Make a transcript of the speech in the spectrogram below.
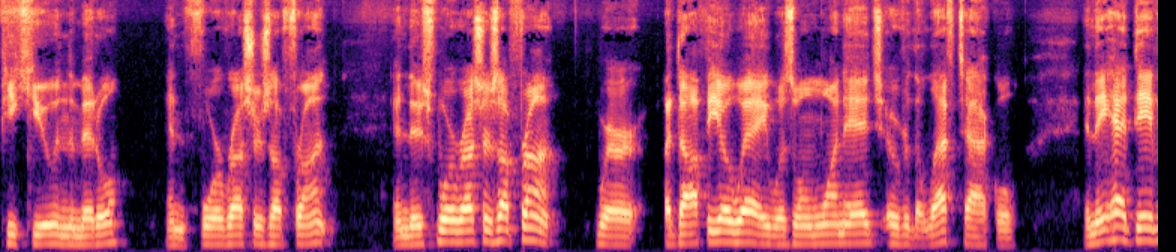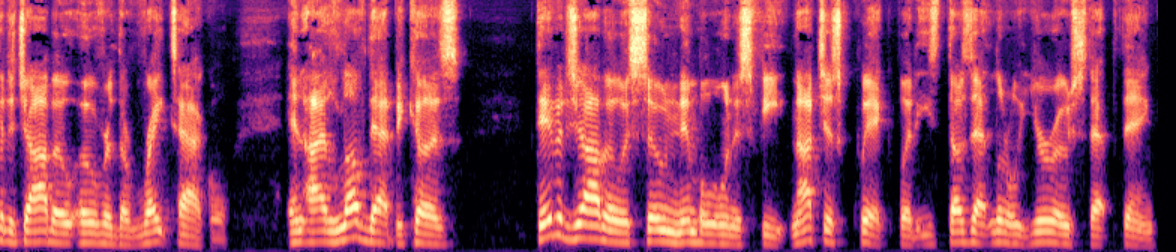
PQ in the middle, and four rushers up front. And those four rushers up front, where Odafe Oweh was on one edge over the left tackle, and they had David Ajabo over the right tackle. And I love that because David Ojabo is so nimble on his feet, not just quick, but he does that little Euro step thing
